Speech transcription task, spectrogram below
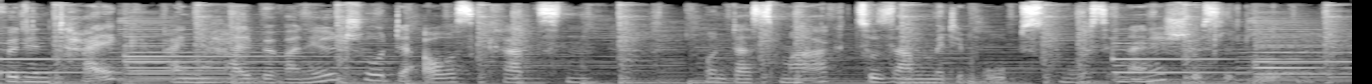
Für den Teig eine halbe Vanilleschote auskratzen und das Mark zusammen mit dem Obstmus in eine Schüssel geben.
